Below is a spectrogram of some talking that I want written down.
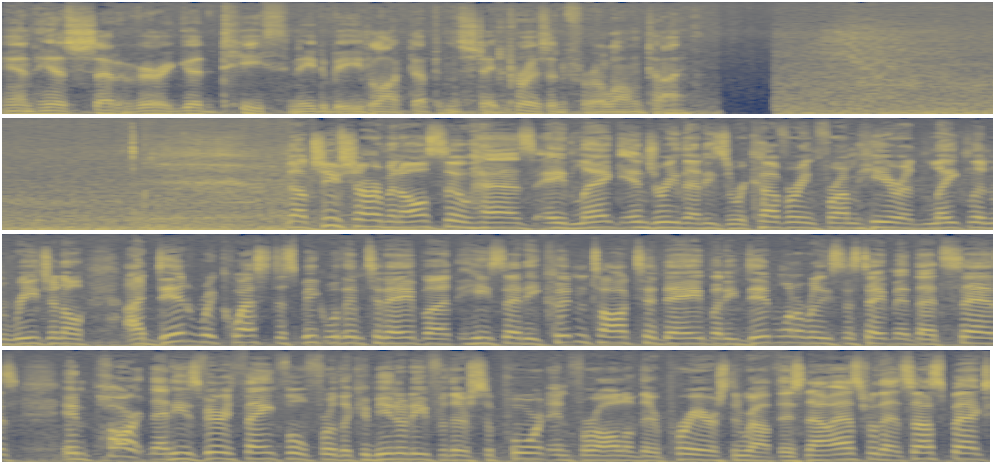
and his set of very good teeth need to be locked up in the state prison for a long time. Now, Chief Shireman also has a leg injury that he's recovering from here at Lakeland Regional. I did request to speak with him today, but he said he couldn't talk today, but he did want to release a statement that says, in part, that he's very thankful for the community, for their support, and for all of their prayers throughout this. Now, as for that suspect,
